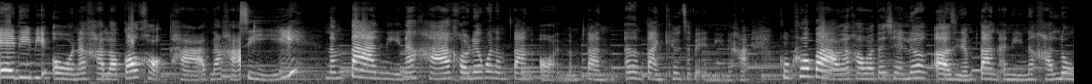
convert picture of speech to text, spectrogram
ADBO นะคะแล้วก็ของทาร์ตนะคะ สี น้ำตาลนี้นะคะเขาเรียกว่าน้ำตาลอ่อนน้ำตาลเอ้ยน้ำตาลเข้มจะเป็นอันนี้นะคะโคโคบาวนะคะว่าจะใช้เลือกเออสีน้ำตาลอันนี้นะคะ ลง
